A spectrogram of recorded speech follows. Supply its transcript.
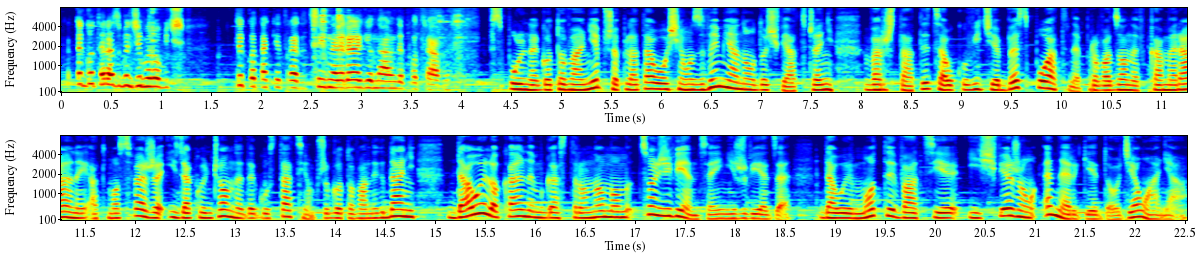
Dlatego teraz będziemy robić tylko takie tradycyjne, regionalne potrawy. Wspólne gotowanie przeplatało się z wymianą doświadczeń. Warsztaty całkowicie bezpłatne, prowadzone w kameralnej atmosferze i zakończone degustacją przygotowanych dań, dały lokalnym gastronomom coś więcej niż wiedzę. Dały motywację i świeżą energię do działania.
